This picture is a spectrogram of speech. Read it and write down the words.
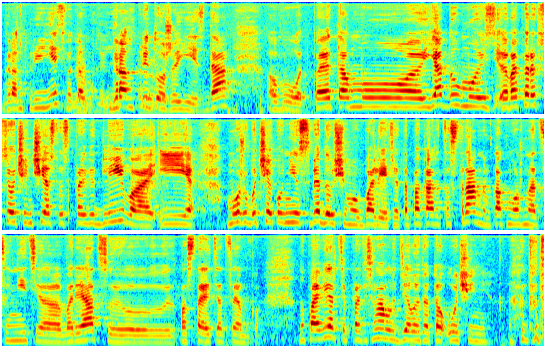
гран-при есть в этом? Гран-при Гран-при да. тоже есть, да? Вот. Поэтому я думаю, во-первых, все очень честно, справедливо, и, может быть, человеку не следующему в балете это покажется странным, как можно оценить э, вариацию, поставить оценку. Но поверьте, профессионалы делают это очень... Тут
